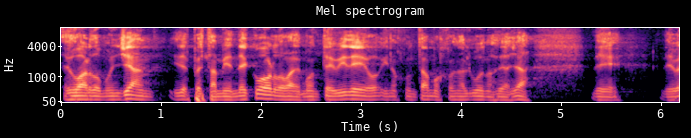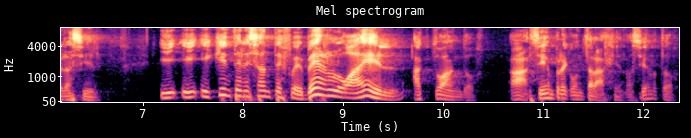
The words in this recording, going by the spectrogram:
Eduardo Munjan y después también de Córdoba, de Montevideo, y nos juntamos con algunos de allá, de, Brasil. Y, qué interesante fue verlo a él actuando. Ah, siempre con traje, ¿no es cierto?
